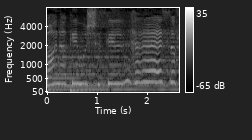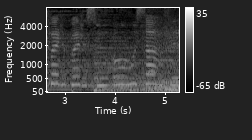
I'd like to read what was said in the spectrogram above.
माना कि मुश्किल है सफर पर सुन ओ मुसाफिर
